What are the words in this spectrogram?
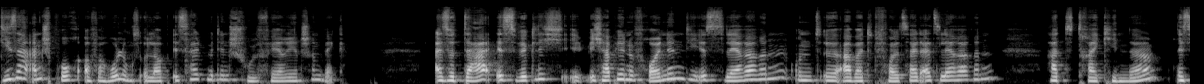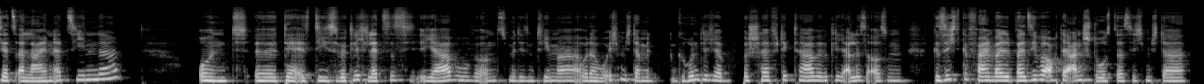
dieser Anspruch auf Erholungsurlaub ist halt mit den Schulferien schon weg. Also da ist wirklich, ich habe hier eine Freundin, die ist Lehrerin und äh, arbeitet Vollzeit als Lehrerin, hat drei Kinder, ist jetzt Alleinerziehende und äh, der ist, die ist wirklich letztes Jahr, wo wir uns mit diesem Thema oder wo ich mich damit gründlicher beschäftigt habe, wirklich alles aus dem Gesicht gefallen, weil, weil sie war auch der Anstoß, dass ich mich da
